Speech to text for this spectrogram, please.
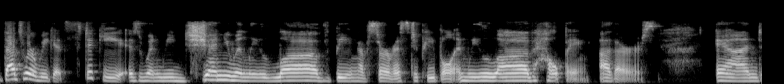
that's where we get sticky is when we genuinely love being of service to people and we love helping others. And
